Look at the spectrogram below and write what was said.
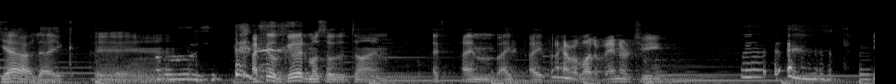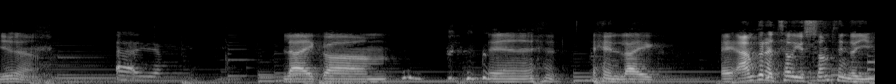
yeah, like uh, I feel good most of the time. I, I'm I, I I have a lot of energy. Yeah. Ay, Dios mío. like um and, and like eh, i'm gonna tell you something that you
